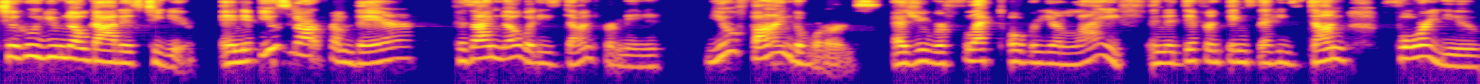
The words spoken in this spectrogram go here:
to who you know God is to you. And if you mm-hmm. start from there, because I know what he's done for me, you'll find the words as you reflect over your life and the different things that he's done for you.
